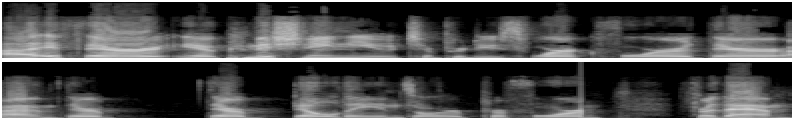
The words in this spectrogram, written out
uh, if they're you know commissioning you to produce work for their um, their their buildings or perform for them.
